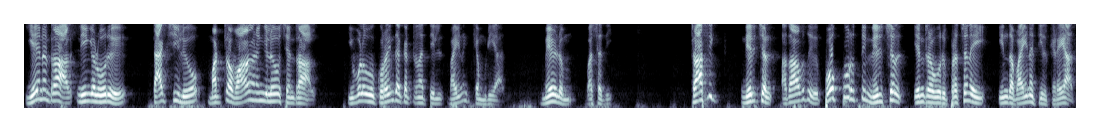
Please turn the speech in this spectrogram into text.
ஏனென்றால் நீங்கள் ஒரு டாக்ஸியிலோ மற்ற வாகனங்களிலோ சென்றால் இவ்வளவு குறைந்த கட்டணத்தில் பயணிக்க முடியாது. மேலும் வசதி. டிராஃபிக் நெரிச்சல் அதாவது போக்குவரத்து நெரிச்சல் என்ற ஒரு பிரச்சனை இந்த பயணத்தில் கிடையாது.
